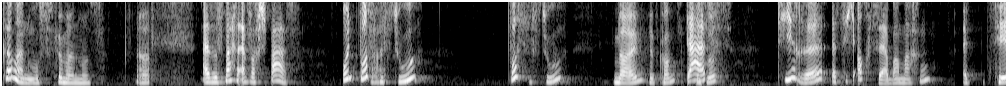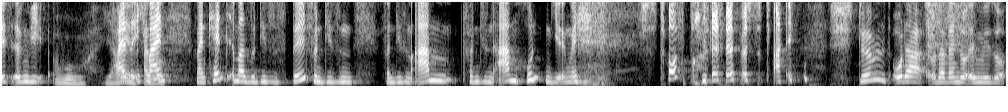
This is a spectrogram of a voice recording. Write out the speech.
kümmern muss. Kümmern muss. Ja. Also es macht einfach Spaß. Und wusstest ja. du, wusstest du? Nein, jetzt kommt. Dass Tiere es sich auch selber machen. Erzählt irgendwie, uh, ja. Also ich meine, also, man kennt immer so dieses Bild von diesem, von diesem armen, von diesen armen Hunden, die irgendwelche Stofftiere oh besteigen. Stimmt. Oder, oder wenn du irgendwie so,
